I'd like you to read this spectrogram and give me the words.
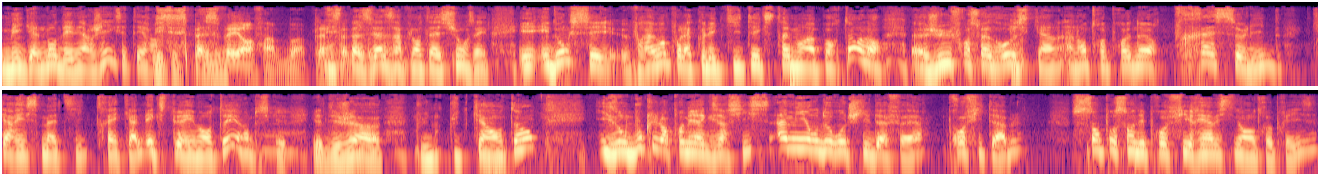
mais également d'énergie, etc. Les espaces verts, enfin, bon, plein de Espaces verts, implantations. Et, et donc c'est vraiment pour la collectivité extrêmement important. Alors euh, j'ai eu François Grosse, qui est un, un entrepreneur très solide, charismatique, très calme, expérimenté, hein, parce qu'il y a déjà euh, plus, plus de 40 ans. Ils ont bouclé leur premier exercice, un million d'euros de chiffre d'affaires, profitable. 100% des profits réinvestis dans l'entreprise.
